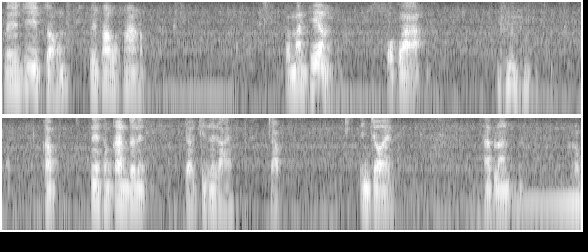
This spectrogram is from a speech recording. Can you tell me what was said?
เป็นวันที่สิบสองพฤษภาคมหกห้าครับ ประมาณเที่ยงกว่าๆครับ เนี่ยสำคัญตัวนี้จะกินหลายๆ ครับ enjoy ครับร้านครับ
